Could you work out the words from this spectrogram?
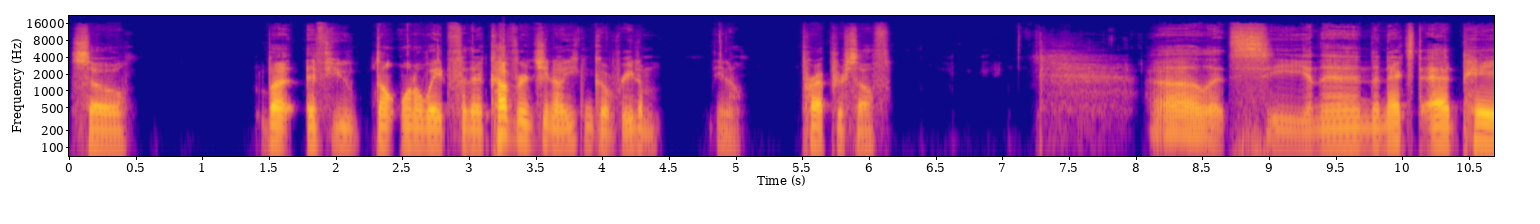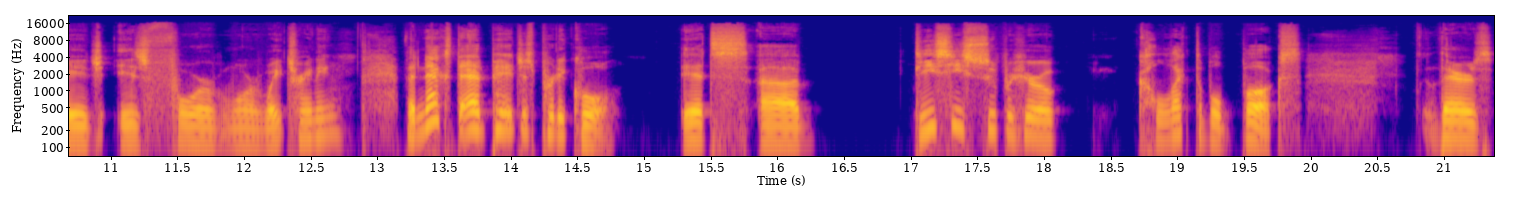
So, but if you don't want to wait for their coverage, you know, you can go read them. You know, prep yourself. Uh, let's see. And then the next ad page is for more weight training. The next ad page is pretty cool. It's uh, DC superhero collectible books. There's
